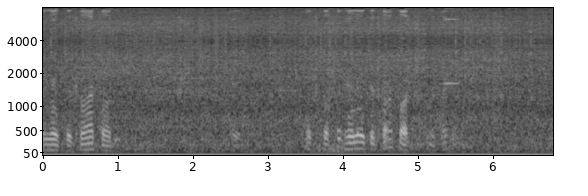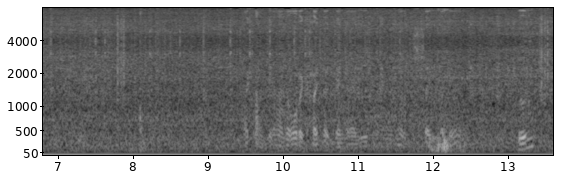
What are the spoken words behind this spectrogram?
needs a tripod? That's what I said, who needs a tripod? I can't get out of all the cocoa thing I use. I'm not safe again. Hmm?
